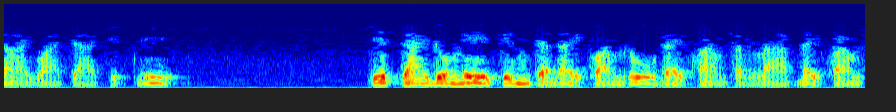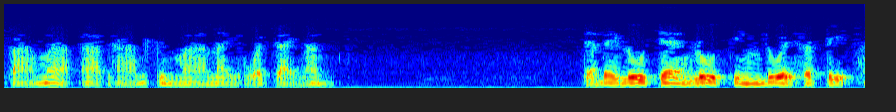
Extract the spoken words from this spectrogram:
กายวาจาจิตนี้จิตใจดวงนี้จึงจะได้ความรู้ได้ความฉลาดได้ความสามารถอาถานขึ้นมาในหัวใจนั้น จะได้รู้แจ้งรู้จริงด้วยสติส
